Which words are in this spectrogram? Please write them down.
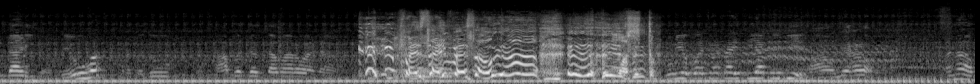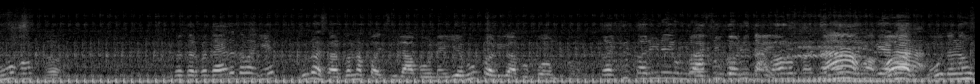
ઉડાડી એવું હોય? બધું આપણે ધક્કા મારવાના. પૈસા હી પૈસા હો આપી હા લે હાલો. અને હું કહું? તો સરપંચ તો તમારે હું ના સરપંચ ના નહીં. એ હું કર્યું આપણું કોમ? કશું કરી નહીં હું રાખું કર્યું ના હું તને હું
